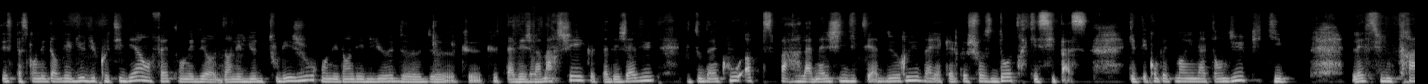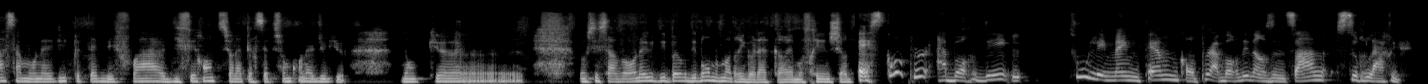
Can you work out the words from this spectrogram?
c'est parce qu'on est dans des lieux du quotidien, en fait. On est dans les lieux de tous les jours. On est dans les lieux de, de que, que tu as déjà marché, que tu as déjà vu. Puis tout d'un coup, hop, par la magie du théâtre de rue, ben, il y a quelque chose d'autre qui s'y passe, qui était complètement inattendu, puis qui laisse une trace, à mon avis, peut-être des fois différente sur la perception qu'on a du lieu. Donc, euh, donc c'est ça. On a eu des bons, des bons moments de rigolade quand même au Fringe. Est-ce qu'on peut aborder tous les mêmes thèmes qu'on peut aborder dans une salle sur la rue?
